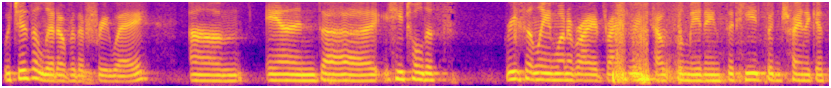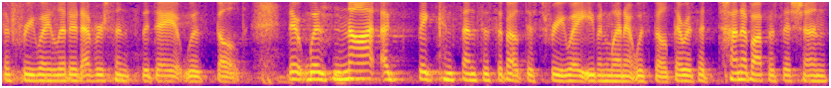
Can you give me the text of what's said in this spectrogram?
which is a lid over the freeway. Um, and uh, he told us recently in one of our advisory council meetings that he'd been trying to get the freeway lidded ever since the day it was built. There was not a big consensus about this freeway even when it was built. There was a ton of opposition.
